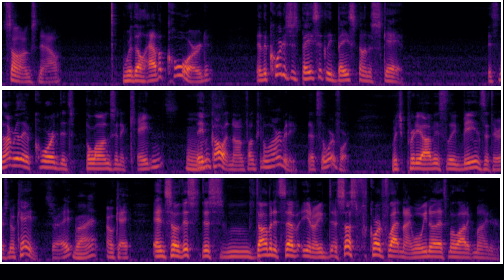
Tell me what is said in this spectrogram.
songs now where they'll have a chord, and the chord is just basically based on a scale. It's not really a chord that belongs in a cadence. They even call it non-functional harmony. That's the word for it, which pretty obviously means that there is no cadence, right? Right. Okay. And so this this mm, dominant seven, you know, a sus chord flat nine. Well, we know that's melodic minor.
